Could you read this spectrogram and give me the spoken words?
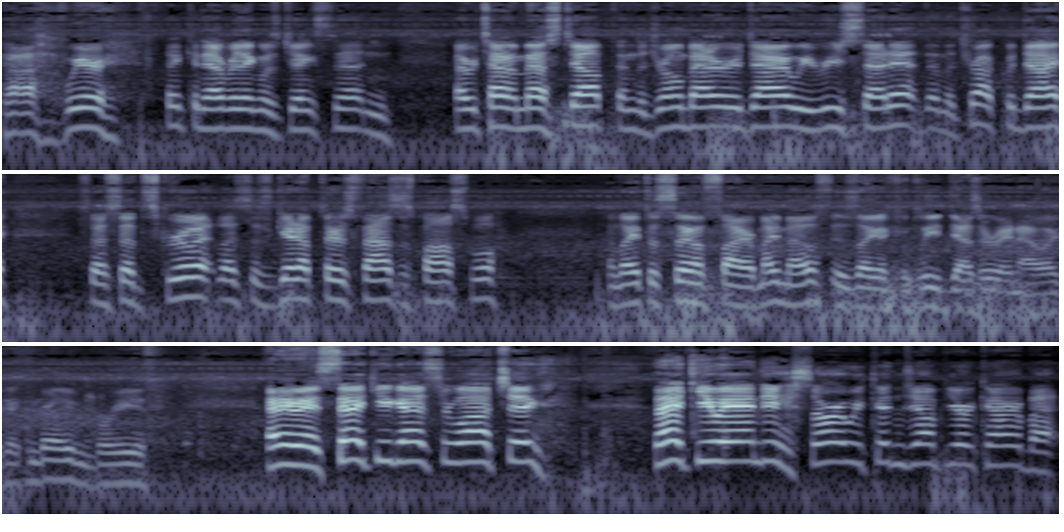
Uh, we were thinking everything was jinxing it and every time it messed up and the drone battery would die, we reset it, then the truck would die. So I said, screw it, let's just get up there as fast as possible and light this thing on fire. My mouth is like a complete desert right now. Like I can barely even breathe. Anyways, thank you guys for watching. Thank you, Andy. Sorry we couldn't jump your car, but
